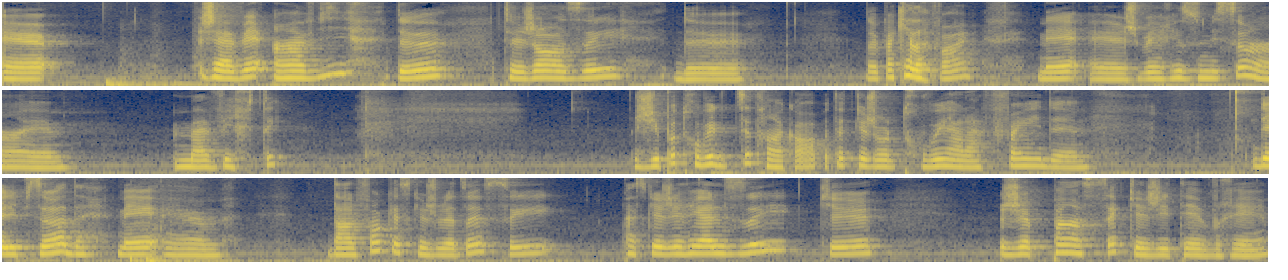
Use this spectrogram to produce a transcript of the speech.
euh, j'avais envie de te jaser de d'un paquet d'affaires, mais euh, je vais résumer ça en euh, ma vérité. J'ai pas trouvé le titre encore, peut-être que je vais le trouver à la fin de, de l'épisode, mais euh, dans le fond, qu'est-ce que je voulais dire, c'est parce que j'ai réalisé que je pensais que j'étais vraie,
